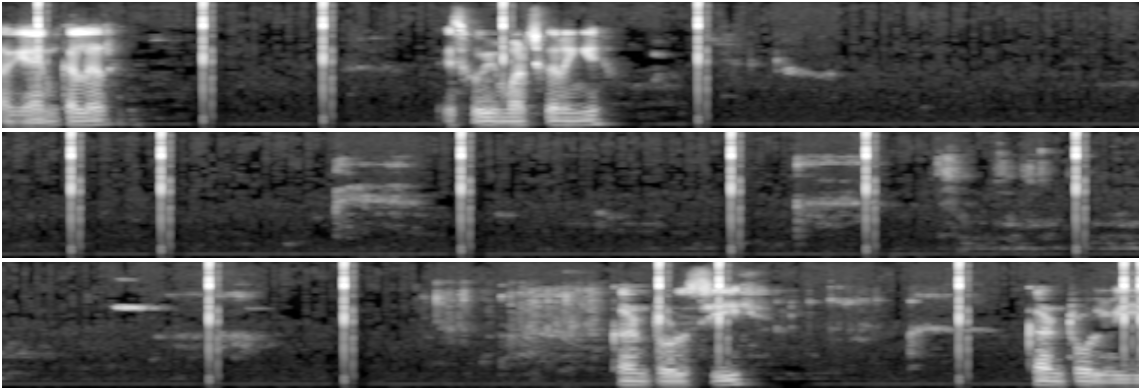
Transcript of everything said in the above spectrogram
अगेन कलर इसको भी मर्च करेंगे. कंट्रोल सी कंट्रोल वी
